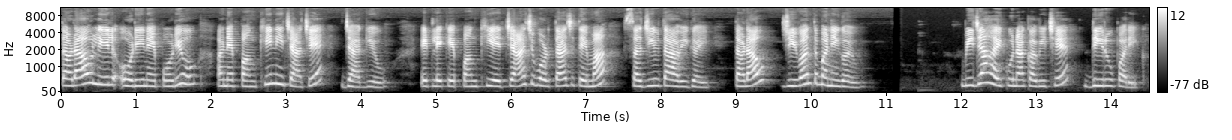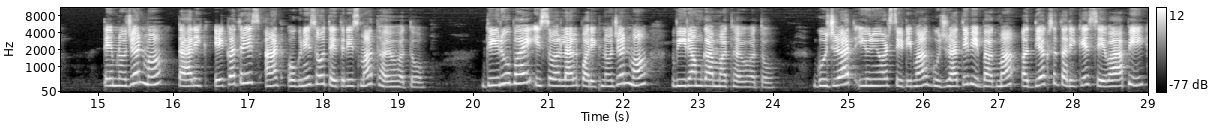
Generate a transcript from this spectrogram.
તળાવ લીલ ઓઢીને પડ્યું અને પંખીની ચાંચે જાગ્યું. એટલે કે પંખીએ ચાંચ બોળતા જ તેમાં સજીવતા આવી ગઈ. તળાવ જીવંત બની ગયું. બીજા હાઇકુના કવિ છે ધીરુ પરીખ. તેમનો જન્મ તારીખ એકત્રીસ આઠ ઓગણીસો તેત્રીસમાં થયો હતો. ધીરુભાઈ ઈશ્વરલાલ પરીખનો જન્મ વિરમ ગામમાં થયો હતો. ગુજરાત યુનિવર્સિટીમાં ગુજરાતી વિભાગમાં અધ્યક્ષ તરીકે સેવા આપી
